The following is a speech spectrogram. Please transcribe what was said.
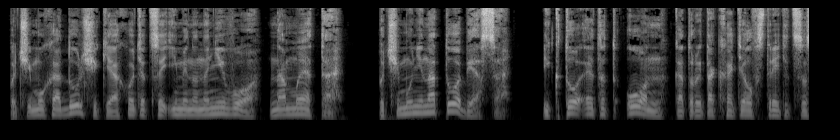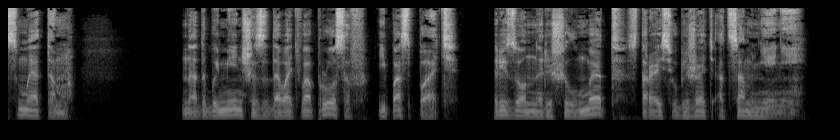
Почему ходульщики охотятся именно на него, на Мэтта? Почему не на Тобиаса? И кто этот он, который так хотел встретиться с Мэттом? Надо бы меньше задавать вопросов и поспать. Резонно решил Мэтт, стараясь убежать от сомнений.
